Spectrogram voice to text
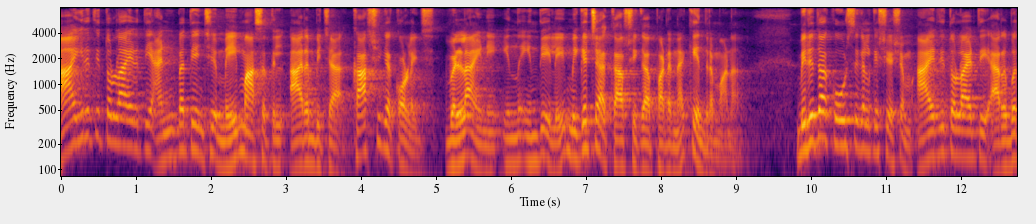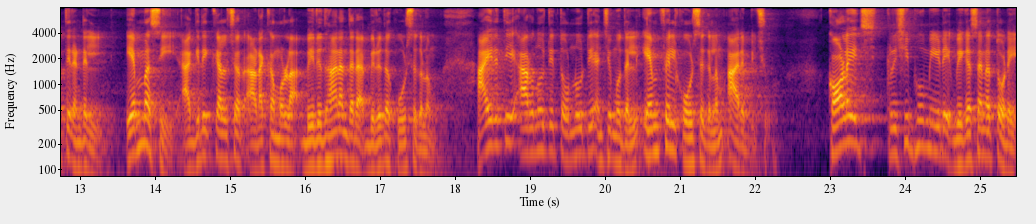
ആയിരത്തി തൊള്ളായിരത്തി അൻപത്തിയഞ്ച് മെയ് മാസത്തിൽ ആരംഭിച്ച കാർഷിക കോളേജ് വെള്ളായണി ഇന്ന് ഇന്ത്യയിലെ മികച്ച കാർഷിക പഠന കേന്ദ്രമാണ്. ബിരുദ കോഴ്സുകൾക്ക് ശേഷം ആയിരത്തി തൊള്ളായിരത്തി അറുപത്തിരണ്ടിൽ എം എസ് സി അഗ്രികൾച്ചർ അടക്കമുള്ള ബിരുദാനന്തര ബിരുദ കോഴ്സുകളും ആയിരത്തി അറുന്നൂറ്റി തൊണ്ണൂറ്റി അഞ്ച് മുതൽ എം ഫിൽ കോഴ്സുകളും ആരംഭിച്ചു. കോളേജ് കൃഷിഭൂമിയുടെ വികസനത്തോടെ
